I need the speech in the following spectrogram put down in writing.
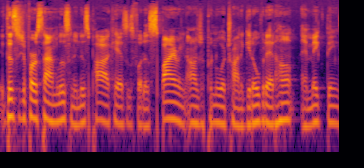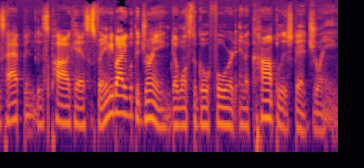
If this is your first time listening, this podcast is for the aspiring entrepreneur trying to get over that hump and make things happen. This podcast is for anybody with a dream that wants to go forward and accomplish that dream.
